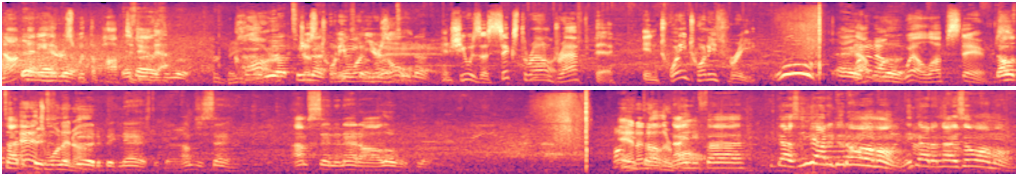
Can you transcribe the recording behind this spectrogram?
Not That many right hitters there. with the pop That's to do that. Clark, just 21 years We're up two old, and she was a sixth round draft pick in 2023. Woo! Hey, That one look, well upstairs. those type of and it's pitches one look oh. good to Big Nasty, bro. I'm just saying. I'm sending that all over the place. And another ball. 95. He got, he got a good arm on him. He got a nice arm on him.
